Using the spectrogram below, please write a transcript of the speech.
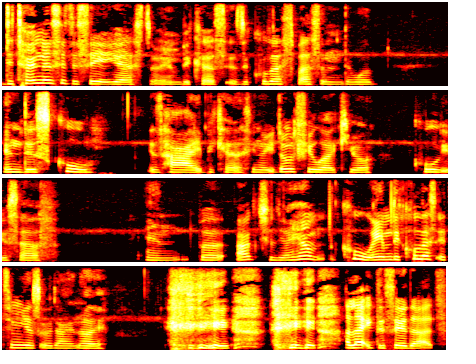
the tendency to say yes to him because he's the coolest person in the world in this school is high because you know you don't feel like you're cool yourself and but actually I am cool. I am the coolest 18 years old I know. I like to say that.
